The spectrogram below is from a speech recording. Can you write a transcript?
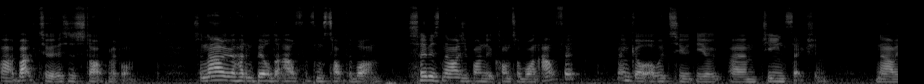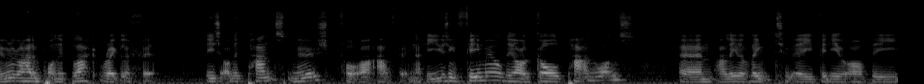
Alright, back to it, this is a start from everyone. So now go ahead and build an outfit from top to bottom. Save this now as your brand new console 1 outfit, then go over to the um, jeans section. Now you're going to go ahead and put on the black regular fit. These are the pants merge for our outfit. Now if you're using female, they are gold pattern ones. Um, I'll leave a link to a video of the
